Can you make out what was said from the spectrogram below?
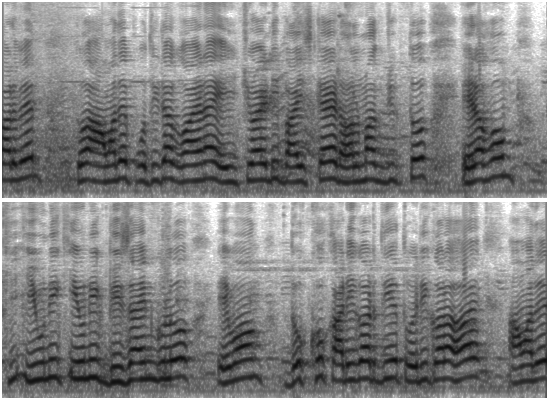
পারবেন। তো আমাদের প্রতিটা গয়না এইচ ওয়াইডি বাইশ ক্যারেট হলমার্কযুক্ত, এরকম ইউনিক ইউনিক ডিজাইনগুলো এবং দক্ষ কারিগর দিয়ে তৈরি করা হয় আমাদের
